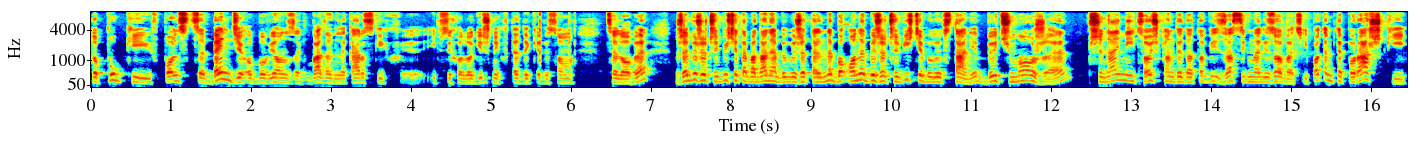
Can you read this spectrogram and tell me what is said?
dopóki w Polsce będzie obowiązek badań lekarskich y, i psychologicznych wtedy, kiedy są celowe, żeby rzeczywiście te badania były rzetelne, bo one by rzeczywiście były w stanie być może przynajmniej coś kandydatowi zasygnalizować. I potem te porażki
